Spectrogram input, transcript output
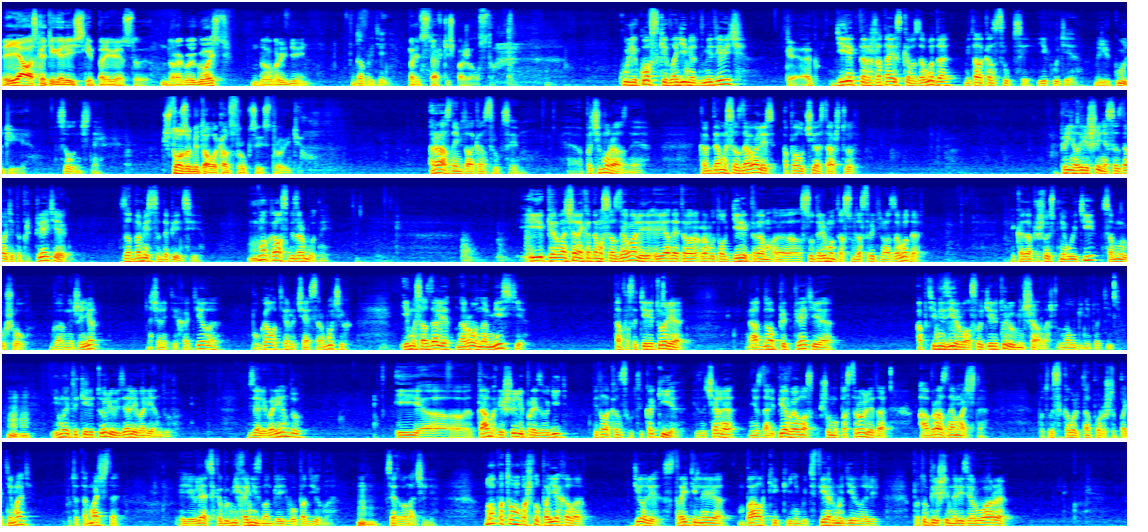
Я вас категорически приветствую. Дорогой гость, добрый день. Добрый день. Представьтесь, пожалуйста. Куликовский Владимир Дмитриевич, Так, директор Жатайского завода металлоконструкций Якутия, Якутия. Солнечной. Что за металлоконструкции строите? Разные металлоконструкции. Почему разные? Когда мы создавались, а получилось так, что принял решение создавать это предприятие за два месяца до пенсии. Ну, оказался безработный. И первоначально, когда мы создавали, я до этого работал директором э, судоремонта судостроительного завода. И когда пришлось мне уйти, со мной ушел главный инженер, начальник техотдела, бухгалтер, часть рабочих. И мы создали на ровном месте, там просто территория, одно предприятие оптимизировало свою территорию, уменьшало, чтобы налоги не платить. Мгм. И мы эту территорию взяли в аренду. Взяли в аренду, и э, там решили производить металлоконструкции. Какие? Изначально не знали. Первое у нас, что мы построили, это А-образная мачта. Вот высоковольтный напор, чтобы поднимать, вот эта мачта является как бы механизмом для его подъема. Мгм. С этого начали. Ну, а потом пошло-поехало. Делали строительные балки какие-нибудь, фермы делали. Потом перешли на резервуары.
